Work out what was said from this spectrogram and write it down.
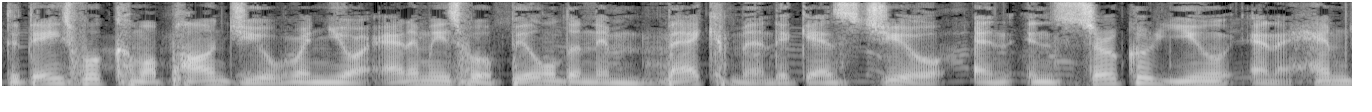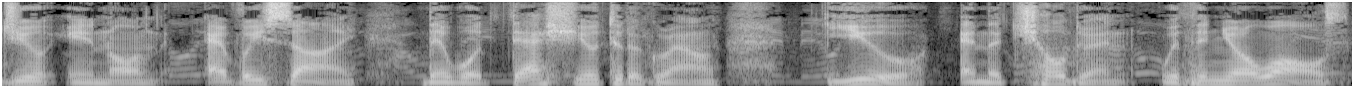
The days will come upon you when your enemies will build an embankment against you and encircle you and hem you in on every side. They will dash you to the ground, you and the children within your walls.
